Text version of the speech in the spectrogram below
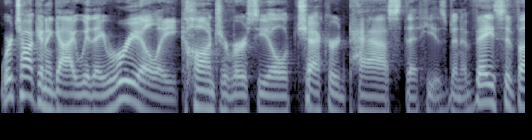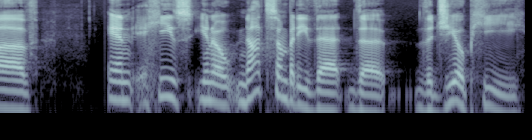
we're talking a guy with a really controversial checkered past that he has been evasive of. And he's, you know, not somebody that the the GOP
